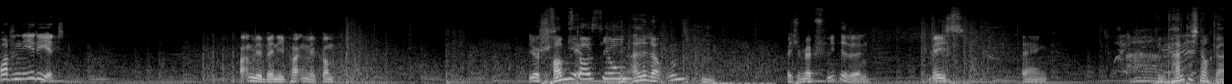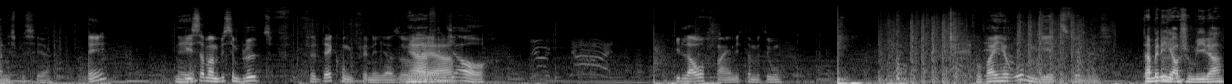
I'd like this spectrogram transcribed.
What an idiot. Packen wir, Benny, packen wir, komm. Ihr schafft das, Sind alle da unten. Welche Map spielt ihr denn? Mace. Tank. Den kannte ich noch gar nicht bisher. Nee? Nee. Die ist aber ein bisschen blöd für Deckung, finde ich. Also, ja, Ja, finde ich auch. die laufen eigentlich, damit du. Wobei hier oben geht's, finde ich. Da bin ich auch schon wieder.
